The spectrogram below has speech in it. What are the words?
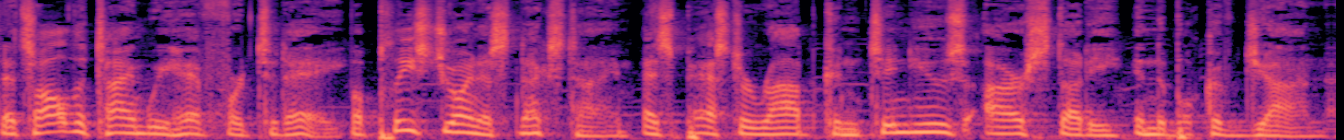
That's all the time we have for today, but please join us next time as Pastor Rob continues our study in the book of John.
